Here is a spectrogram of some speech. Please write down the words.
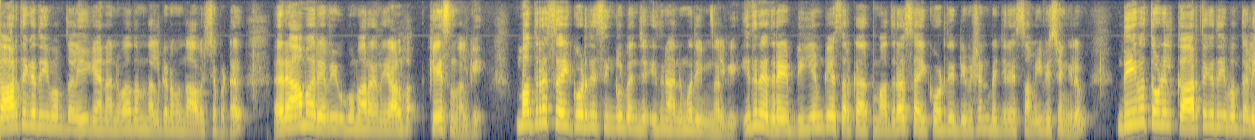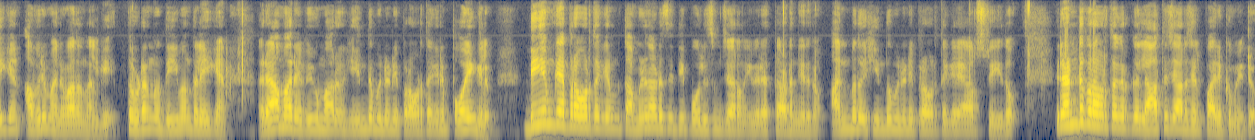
കാർത്തിക ദീപം തെളിയിക്കാൻ അനുവാദം നൽകണമെന്ന് ആവശ്യപ്പെട്ട് രാമ രവികുമാർ എന്നയാൾ കേസ് നൽകി. മദ്രാസ് ഹൈക്കോടതി സിംഗിൾ ബെഞ്ച് ഇതിന് അനുമതിയും നൽകി. ഇതിനെതിരെ ഡി എം കെ സർക്കാർ മദ്രാസ് ഹൈക്കോടതി ഡിവിഷൻ ബെഞ്ചിനെ സമീപിച്ചെങ്കിലും ദീപത്തോണിൽ കാർത്തിക ദീപം തെളിയിക്കാൻ അവരും അനുവാദം നൽകി. തുടർന്ന് ദീപം തെളിയിക്കാൻ രാമ രവികുമാറും ഹിന്ദു മുന്നണി പ്രവർത്തകരും പോയെങ്കിലും ഡി എം കെ പ്രവർത്തകരും തമിഴ്നാട് സിറ്റി പോലീസും ചേർന്ന് ഇവരെ തടഞ്ഞിരുന്നു. അൻപത് ഹിന്ദു മുന്നണി പ്രവർത്തകരെ അറസ്റ്റ് ചെയ്തു. രണ്ട് പ്രവർത്തകർക്ക് ലാത്തി ചാർജിൽ പരിക്കുമേറ്റു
